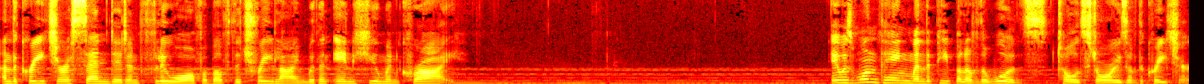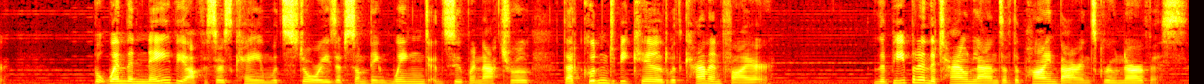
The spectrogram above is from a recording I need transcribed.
and the creature ascended and flew off above the tree line with an inhuman cry. It was one thing when the people of the woods told stories of the creature, but when the Navy officers came with stories of something winged and supernatural that couldn't be killed with cannon fire, the people in the townlands of the Pine Barrens grew nervous.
